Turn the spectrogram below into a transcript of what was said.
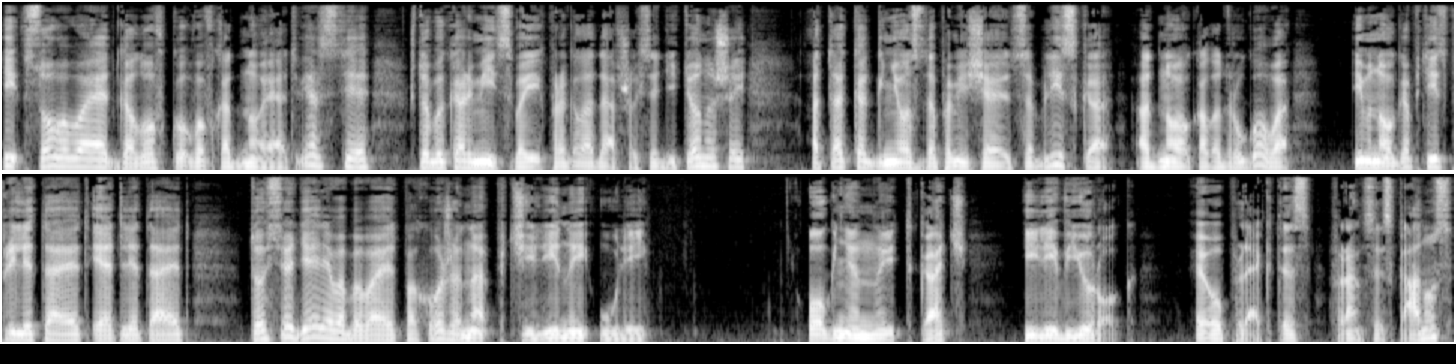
и всовывает головку во входное отверстие, чтобы кормить своих проголодавшихся детенышей, а так как гнезда помещаются близко, одно около другого, и много птиц прилетает и отлетает, то все дерево бывает похоже на пчелиный улей. Огненный ткач или вьюрок Euplektes franciscanus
